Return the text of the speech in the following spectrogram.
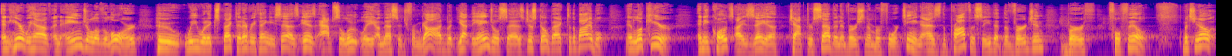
And here we have an angel of the Lord who we would expect that everything he says is absolutely a message from God, but yet the angel says, just go back to the Bible and look here. And he quotes Isaiah chapter 7 and verse number 14 as the prophecy that the virgin birth fulfilled. But you know,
